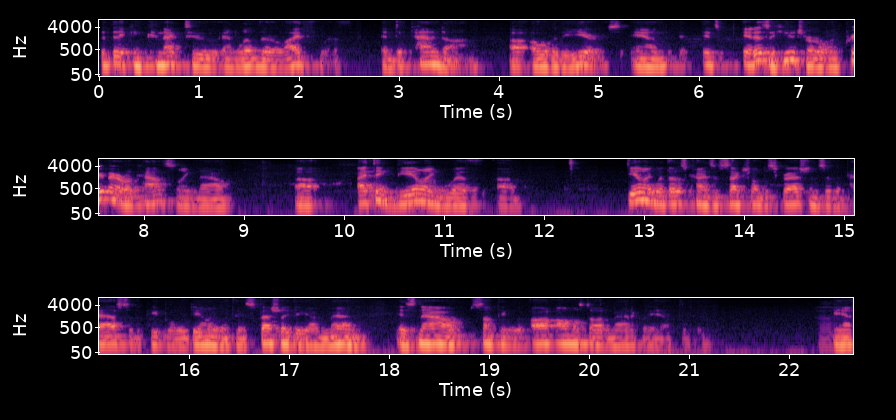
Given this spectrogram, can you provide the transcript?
that they can connect to and live their life with and depend on uh, over the years. And it's it is a huge hurdle. And premarital counseling now uh, I think dealing with uh, dealing with those kinds of sexual indiscretions in the past of the people we're dealing with, especially the young men, is now something we almost automatically have to do. Oh. And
